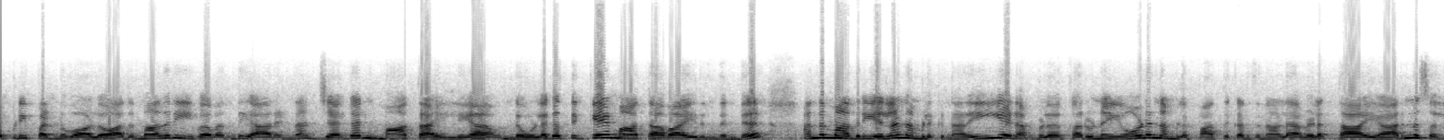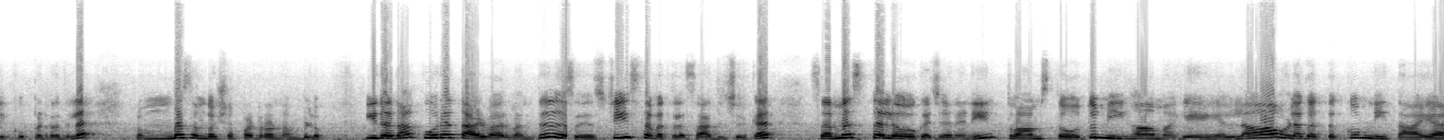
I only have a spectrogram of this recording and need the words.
எப்படி பண்ணுவாளோ அது மாதிரி இவ வந்து யாருன்னா ஜெகன் மாதா இல்லையா? இந்த உலகத்துக்கே மாதாவா இருந்துட்டு அந்த மாதிரி எல்லாம் நம்மளுக்கு நிறைய நம்மள கருணையோட நம்மளை பாத்துக்கிறதுனால அவள் தாயார்னு சொல்லி கூப்பிடுறதுல ரொம்ப சந்தோஷப்படுறோம் நம்மளும். இததான் கூறத்தாழ்வார் வந்து ஸ்ரீஸ்தவத்தில் சாதிச்சிருக்கார். சமஸ்தலோக ஜனனி துவாம் ஸ்தோத்து மீகாமகே எல்லா உலகத்துக்கும் நீ தாயா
